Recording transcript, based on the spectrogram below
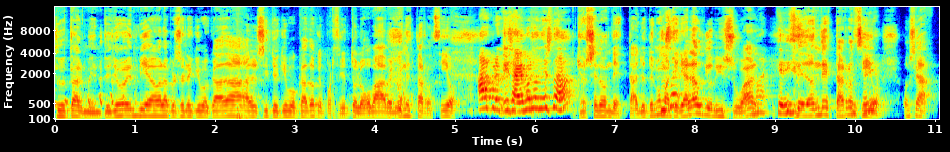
Totalmente. Yo he enviado a la persona equivocada al sitio equivocado, que por cierto luego va a ver dónde está Rocío. Ah, pero que sabemos dónde está. Yo sé dónde está. Yo tengo material audiovisual de dónde está ¿En Rocío. O sea,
